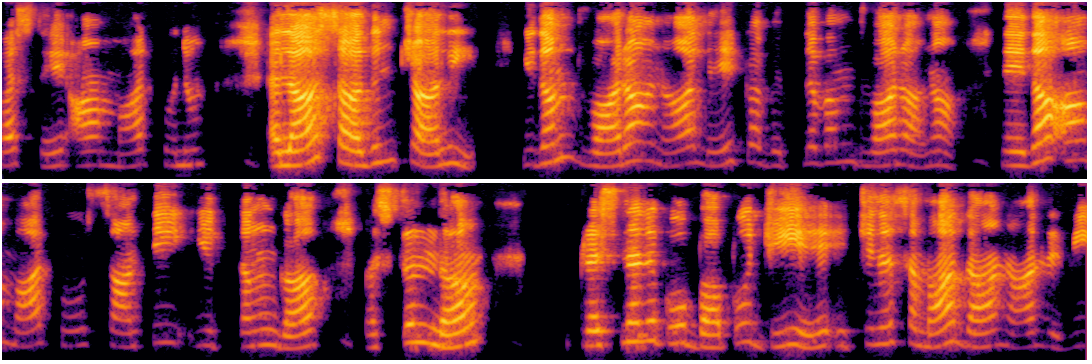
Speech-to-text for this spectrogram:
వస్తే ఆ మార్పును ఎలా సాధించాలి? యుద్ధం ద్వారానా? లేక విప్లవం ద్వారానా? లేదా ఆ మార్పు శాంతియుతంగా వస్తుందా? ప్రశ్నలకు బాపూజీయే ఇచ్చిన సమాధానాలివి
